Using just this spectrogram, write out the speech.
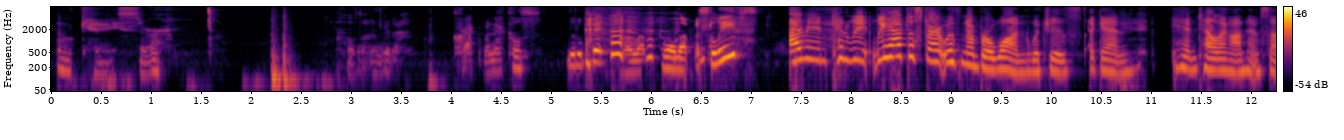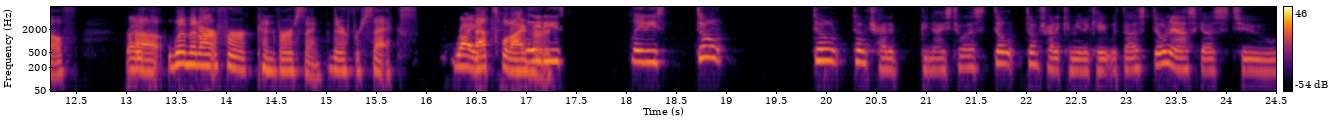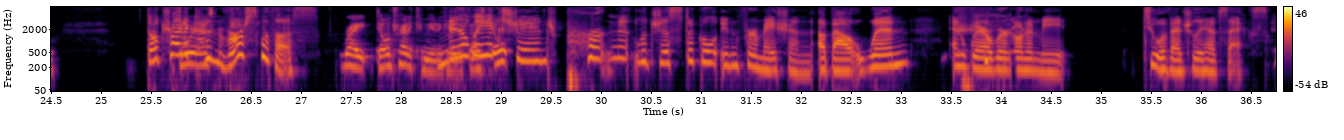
Okay, sir. Hold on, I'm gonna crack my knuckles a little bit. roll up, roll up my sleeves. I mean, can we? We have to start with number one, which is again him telling on himself. Right. Uh, women aren't for conversing; they're for sex. Right. That's what I ladies, heard. Ladies, don't, don't, don't try to be nice to us. Don't, don't try to communicate with us. Don't ask us to. Don't try don't to ask, converse with us. Right. Don't try to communicate. With us. Merely exchange pertinent logistical information about when and where we're going to meet to eventually have sex.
